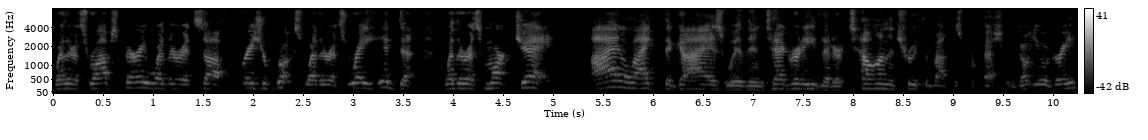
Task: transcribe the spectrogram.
whether it's Rob Sperry, whether it's uh, Frazer Brookes, whether it's Ray Higdon, whether it's Mark J. I like the guys with integrity that are telling the truth about this profession. Don't you agree?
